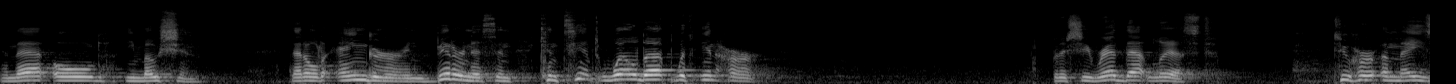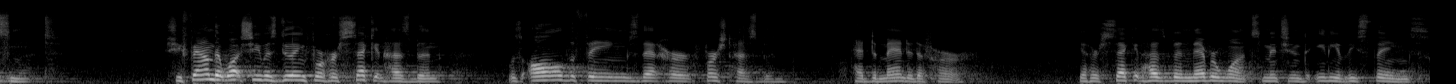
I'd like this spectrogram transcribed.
And that old emotion, that old anger and bitterness and contempt welled up within her. But as she read that list, to her amazement, she found that what she was doing for her second husband was all the things that her first husband had demanded of her. Yet her second husband never once mentioned any of these things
